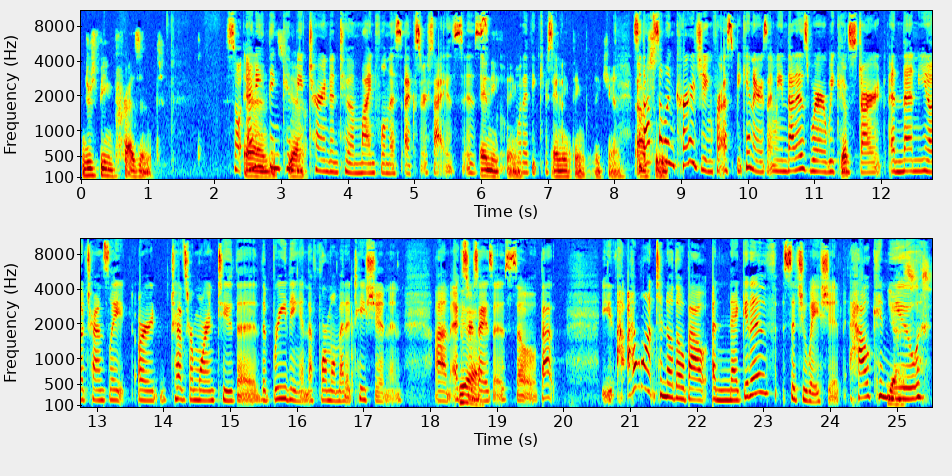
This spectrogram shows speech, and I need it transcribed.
and just being present so anything and, can yeah. be turned into a mindfulness exercise is anything what I think you're saying. Anything they can. So Absolutely. that's so encouraging for us beginners. I mean, that is where we can yep. start and then, you know, translate or transfer more into the the breathing and the formal meditation and um, exercises. Yeah. So that I want to know though about a negative situation. How can yes.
